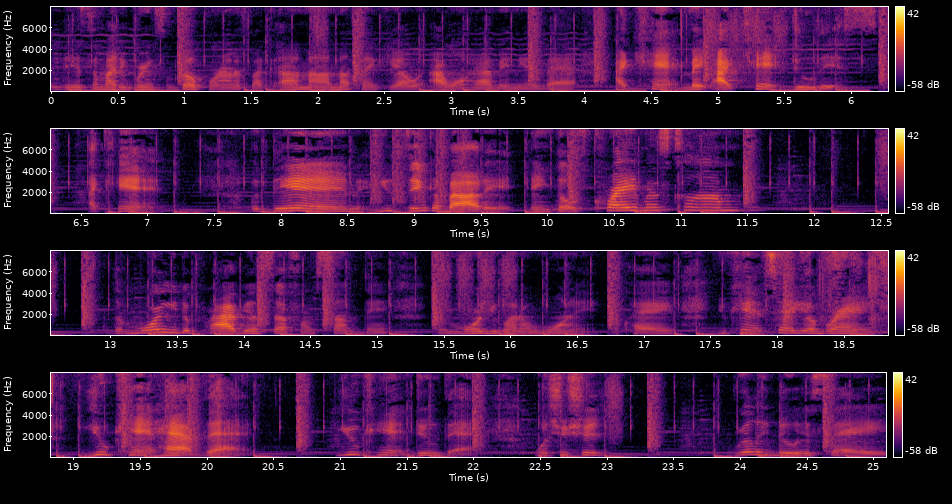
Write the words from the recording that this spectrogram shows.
And then somebody brings some dope around. It's like, oh no, no, thank you. I, I won't have any of that. I can't make. I can't do this. I can't. But then you think about it and those cravings come, the more you deprive yourself from something, the more you're to want it. Okay? You can't tell your brain, you can't have that. You can't do that. What you should really do is say,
